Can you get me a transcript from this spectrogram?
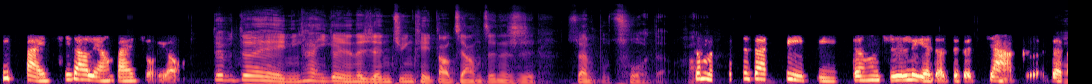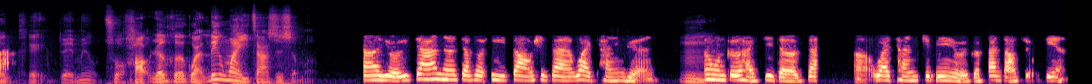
一百七到两百左右，对不对？你看一个人的人均可以到这样，真的是算不错的。根本不是在必比登之列的这个价格，对吧？OK，对，没有错。好，仁和馆另外一家是什么？啊、呃，有一家呢，叫做易道，是在外滩园。嗯，恩文哥还记得在呃外滩这边有一个半岛酒店，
